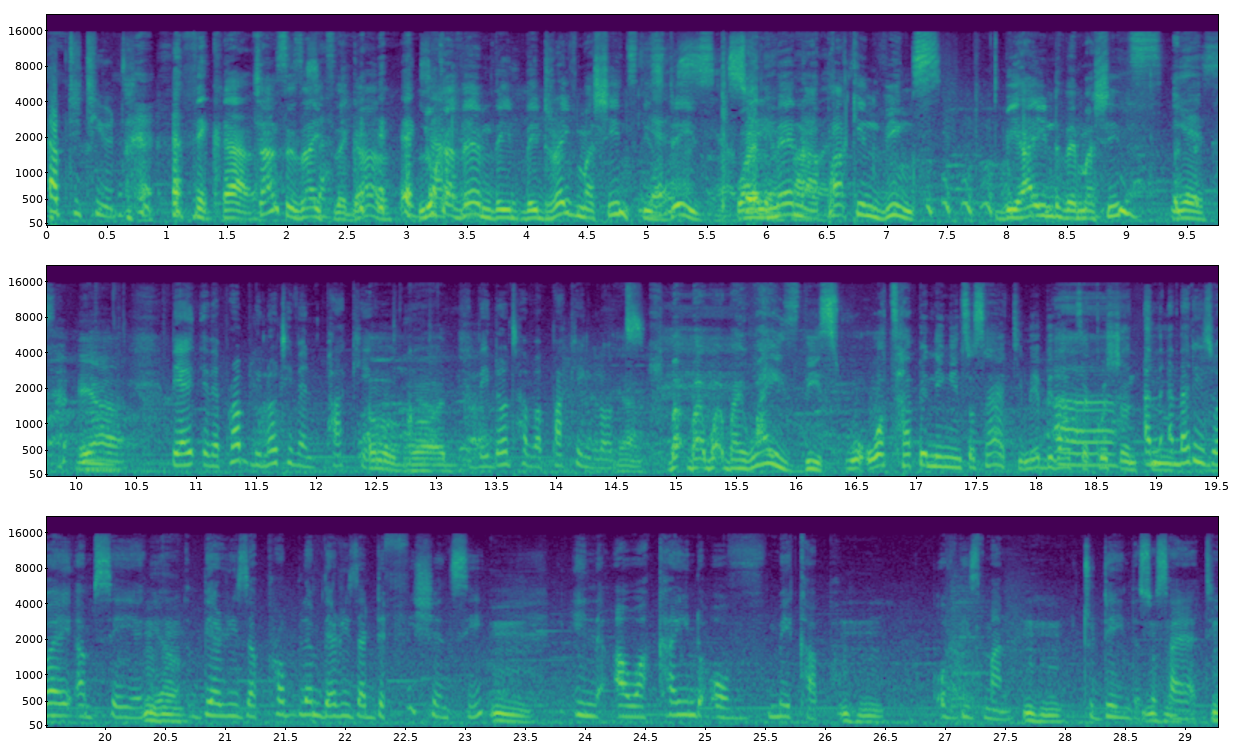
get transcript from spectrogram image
aptitude? the girl. Chances are it's the girl. Look at them. They, they drive machines these Yes. days Yeah. while men powers. are packing things behind the machines. Yes. Yeah. They're, they're probably not even parking. Oh, God. They don't have a parking lot. Yeah. But, but, but, why is this? What's happening in society? Maybe that's a question to. Uh, and, and that is why I'm saying Yeah. there is a problem, there is a deficiency Mm. in our kind of makeup Mm-hmm. of this man today in the society.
